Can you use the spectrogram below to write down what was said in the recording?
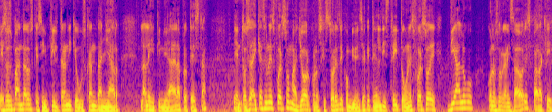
esos vándalos que se infiltran y que buscan dañar la legitimidad de la protesta. Entonces hay que hacer un esfuerzo mayor con los gestores de convivencia que tiene el distrito, un esfuerzo de diálogo con los organizadores para que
